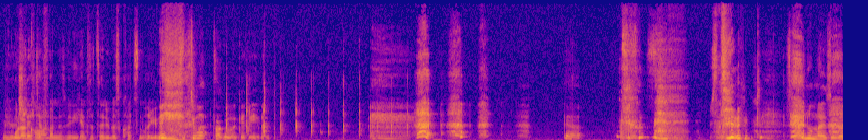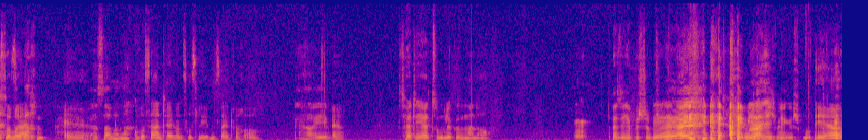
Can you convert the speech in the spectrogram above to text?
Mir wird Oder schlecht Korn. davon, dass wir die ganze Zeit übers Kotzen reden. du hast darüber geredet. ja. Stimmt. Das war nun mal so, was soll man Sei- machen? Äh, Was soll man machen? großer Anteil unseres Lebens einfach auch. Ja, eben. Ja. Das hörte ja zum Glück irgendwann auf. Also ich habe bestimmt schon seit ein, einem Jahr nicht mehr gespuckt. Ja.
